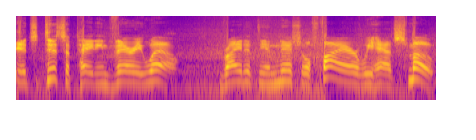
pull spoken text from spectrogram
it's dissipating very well. Right at the initial fire, we had smoke.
